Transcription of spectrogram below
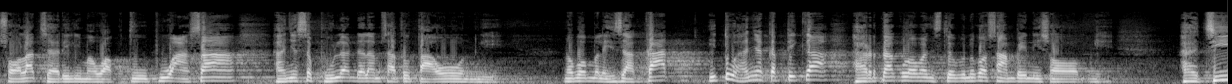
sholat sehari lima waktu, puasa hanya sebulan dalam satu tahun. Nopo melih zakat itu hanya ketika harta kulo panjen sedaya punika sampai nisab. Nih. Haji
